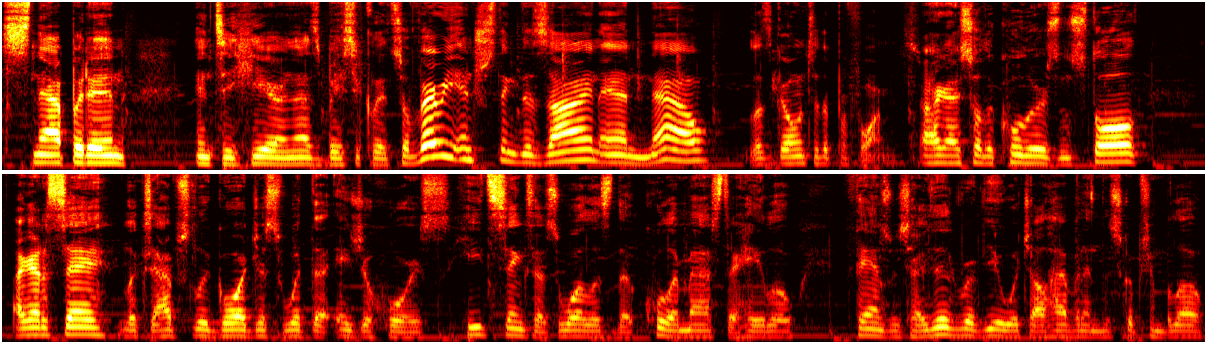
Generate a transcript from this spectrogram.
snap it in into here and that's basically it. So very interesting design and now let's go into the performance. All right guys, so the cooler is installed. I gotta say, looks absolutely gorgeous with the Asiahorse heat sinks as well as the Cooler Master Halo fans, which I did review, which I'll have it in the description below.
